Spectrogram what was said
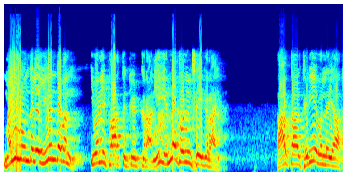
மகிழ்வுந்திலே இருந்தவன் இவனை பார்த்து கேட்கிறான் நீ என்ன தொழில் செய்கிறாய்? பார்த்தால் தெரியவில்லையா?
